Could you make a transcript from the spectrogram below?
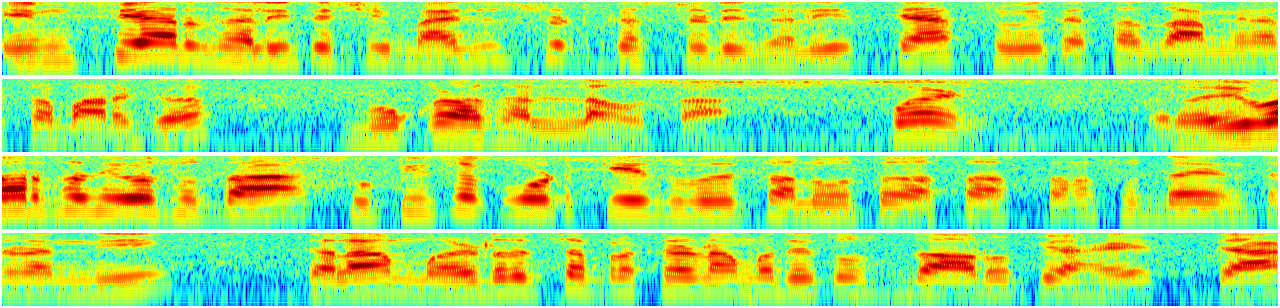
एम सी आर झाली त्याची मॅजिस्ट्रेट कस्टडी झाली त्याचवेळी त्याचा जामिनाचा मार्ग मोकळा झालेला होता. पण रविवारचा दिवस होता सुटीचं कोर्ट केसमध्ये चालू होतं असं असताना सुद्धा यंत्रणांनी त्याला मर्डरच्या प्रकरणामध्ये तो सुद्धा आरोपी आहे. त्या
